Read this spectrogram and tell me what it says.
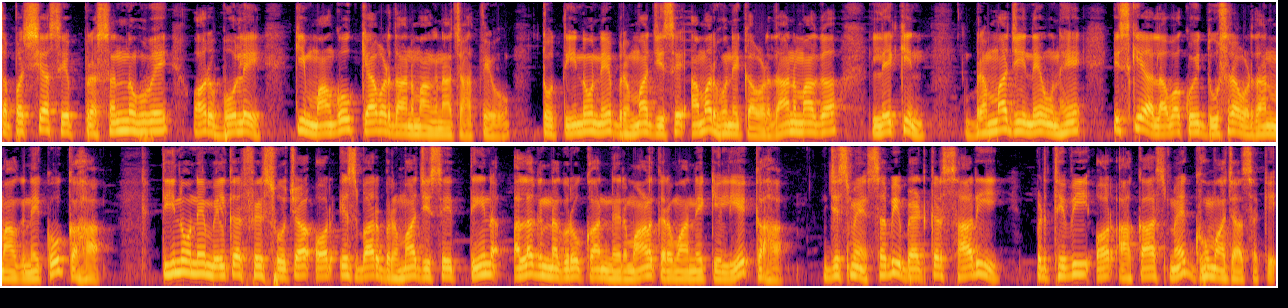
तपस्या से प्रसन्न हुए और बोले कि, मांगो, क्या वरदान मांगना चाहते हो? तो तीनों ने ब्रह्मा जी से अमर होने का वरदान मांगा। लेकिन ब्रह्मा जी ने उन्हें इसके अलावा कोई दूसरा वरदान मांगने को कहा। तीनों ने मिलकर फिर सोचा और इस बार ब्रह्मा जी से तीन अलग नगरों का निर्माण करवाने के लिए कहा, जिसमें सभी बैठकर सारी पृथ्वी और आकाश में घूमा जा सके।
